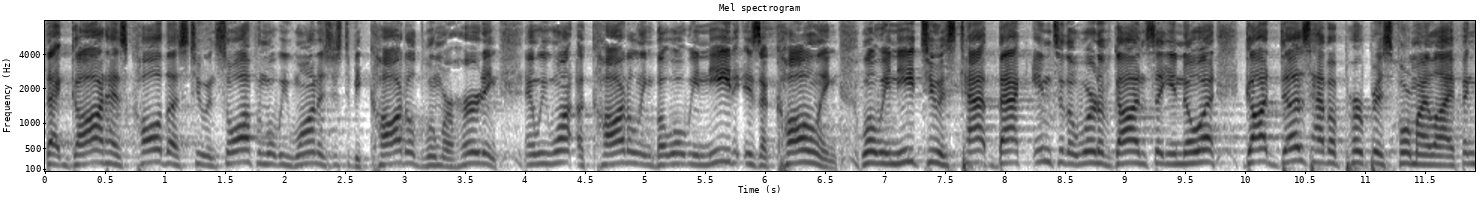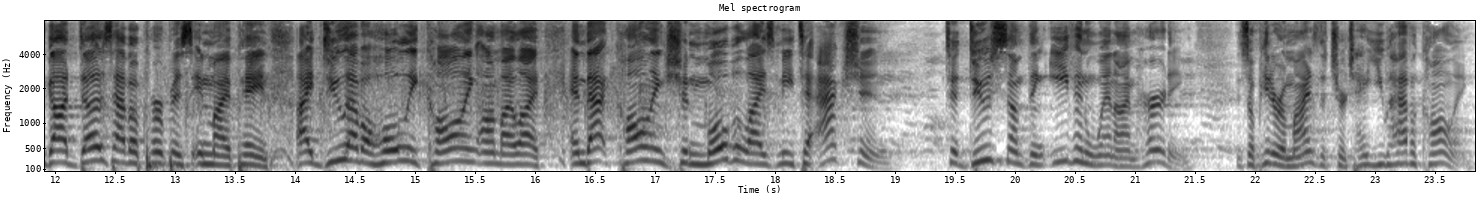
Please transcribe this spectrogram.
that God has called us to. And so often what we want is just to be coddled when we're hurting, and we want a coddling, but what we need is a calling. What we need to is tap back into the Word of God and say, you know what? God does have a purpose for my life, and God does have a purpose in my pain. I do have a holy calling on my life, and that calling should mobilize me to action, to do something even when I'm hurting. And so Peter reminds the church hey, you have a calling.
